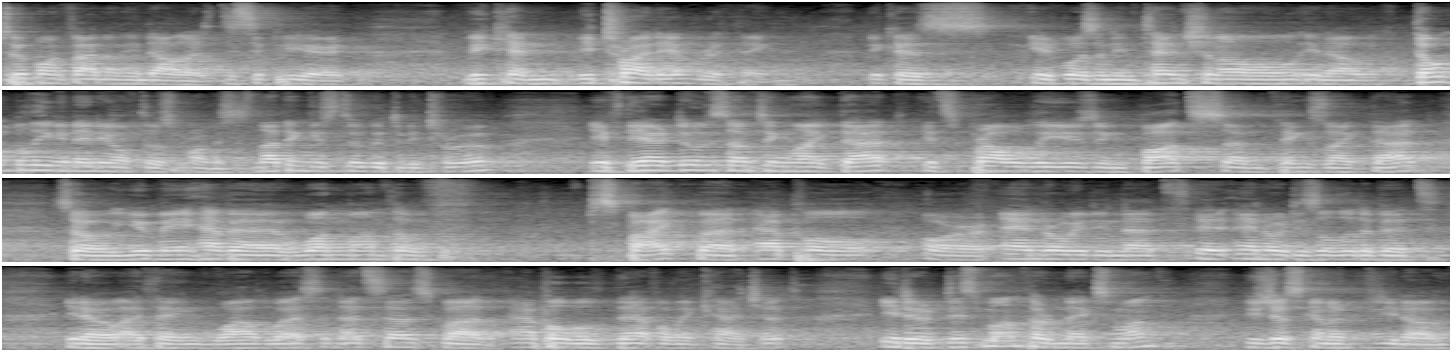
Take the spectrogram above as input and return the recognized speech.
$2.5 million, disappeared. We can, we tried everything because it was an intentional, you know, don't believe in any of those promises. Nothing is too good to be true. If they are doing something like that, it's probably using bots and things like that. So you may have a one month of spike, but Apple or Android in that, eh, Android is a little bit, you know, I think Wild West in that sense, but Apple will definitely catch it. Either this month or next month, you're just gonna, you know,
